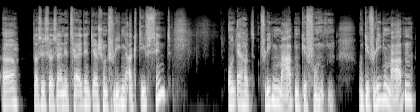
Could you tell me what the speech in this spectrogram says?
das ist also eine Zeit, in der schon Fliegen aktiv sind. Und er hat Fliegenmaden gefunden. Und die Fliegenmaden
